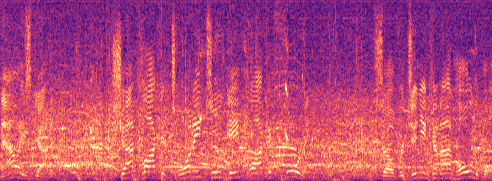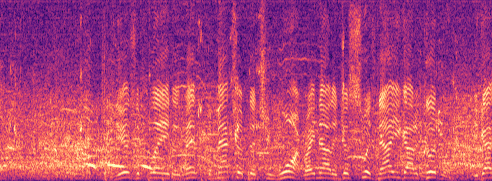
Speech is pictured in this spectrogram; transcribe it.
Now he's got it. Shot clock at 22, game clock at 40. So Virginia cannot hold the ball. And here's the play, the, the matchup that you want. Right now, they just switched. Now you got a good one. You got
